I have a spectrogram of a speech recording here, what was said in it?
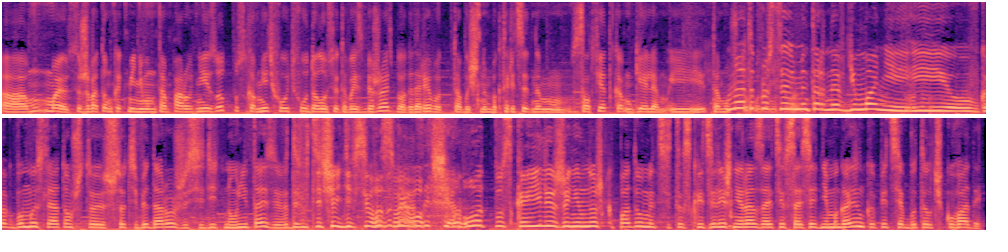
э, маются животом как минимум там пару дней из отпуска. Мне тьфу тьфу удалось этого избежать благодаря вот обычным бактерицидным салфеткам, гелям и тому, ну, что это просто элементарное внимание mm-hmm. и как бы мысли о том, что, что тебе дороже сидеть на унитазе в, в течение всего ну, своего да, отпуска или же немножко подумать, так сказать, лишний раз зайти в соседний магазин, купить себе бутылочку воды.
